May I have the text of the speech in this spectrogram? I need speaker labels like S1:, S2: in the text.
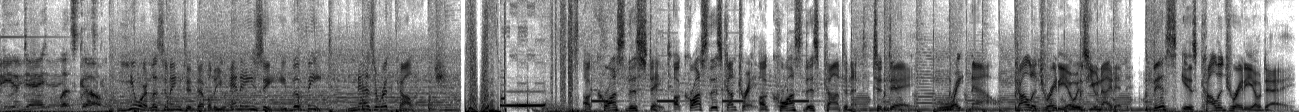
S1: Radio Day. Let's go.
S2: You are listening to WNAZ The Beat, Nazareth College. Across this state, across this country, across this continent, today, right now, college radio is united. This is College Radio Day.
